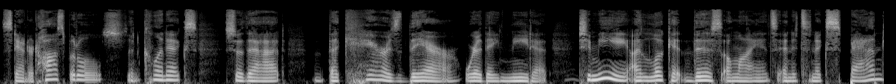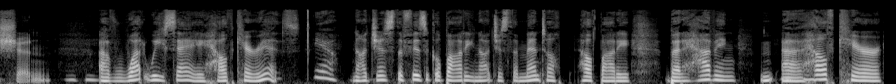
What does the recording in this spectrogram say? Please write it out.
standard hospitals and clinics so that the care is there where they need it. To me, I look at this alliance and it's an expansion mm-hmm. of what we say healthcare is. Yeah. Not just the physical body, not just the mental health body, but having uh, mm-hmm. healthcare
